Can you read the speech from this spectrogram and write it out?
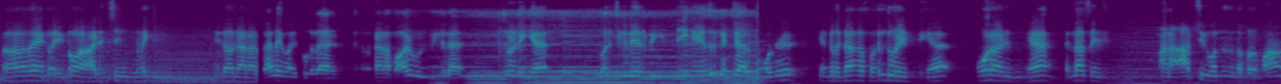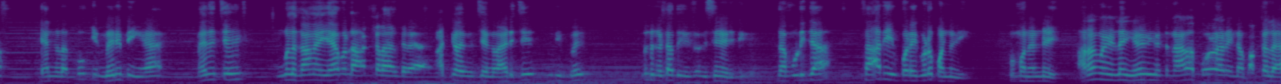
அதனால தான் எங்களை இன்னும் அடிச்சு நினைக்கணும் இன்னும் நான் வேலை வாய்ப்புகளை நான் வாழ்வு உரிமைகளை இன்னும் நீங்க வச்சுக்கிட்டே இருப்பீங்க. நீங்க எதிர்கட்சியா இருக்கும்போது எங்களுக்காக பரிந்துரைப்பீங்க போராடுவீங்க எல்லாம் செய்வீங்க. ஆனா ஆட்சிக்கு வந்ததுக்கு அப்புறமா எங்களை தூக்கி மெரிப்பீங்க மெதிச்சு உங்களுக்கான ஏவல ஆட்களா இருக்கிற ஆட்களை வச்சு எங்களை அடிச்சு கூட்டிட்டு போய் இன்னொரு கட்டத்துக்கு விசை அடிப்பீங்க. முடிஞ்சா சாதிய கொலை கூட பண்ணுவீங்க. ரொம்ப நன்றி. அறவழியில ஏழு எட்டு நாளா போராடின மக்களை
